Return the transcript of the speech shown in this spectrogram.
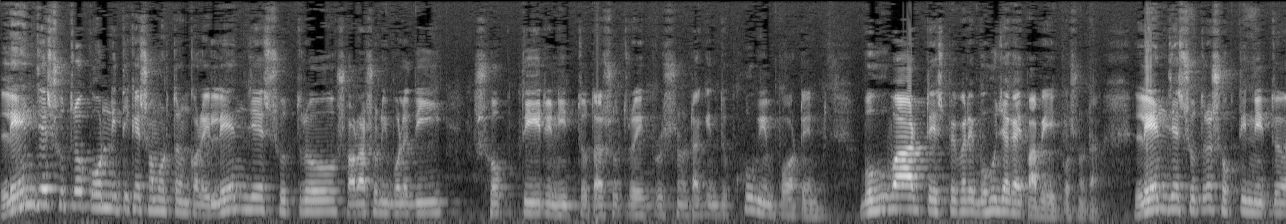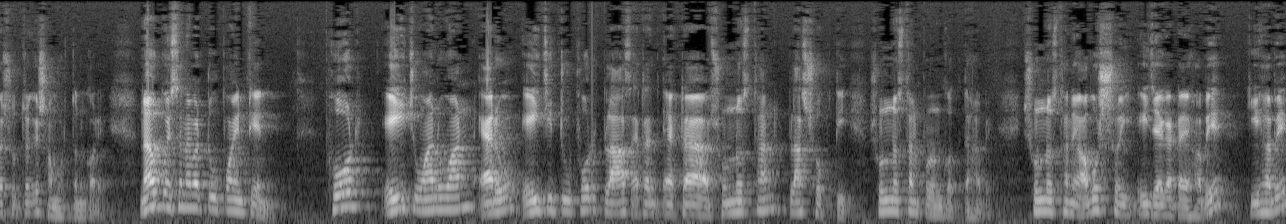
লেঞ্জের সূত্র কোন নীতিকে সমর্থন করে? লেঞ্জের সূত্র সরাসরি বলে দিই শক্তির নিত্যতা সূত্র এই প্রশ্নটা কিন্তু খুব ইম্পর্টেন্ট বহুবার টেস্ট পেপারে বহু জায়গায় পাবে এই প্রশ্নটা। লেঞ্জের সূত্র শক্তির নিত্যতা সূত্রকে সমর্থন করে। Now question number two point ten four H one one arrow H two four plus একটা একটা শূন্যস্থান প্লাস শক্তি। শূন্যস্থান পূরণ করতে হবে। শূন্যস্থানে অবশ্যই এই জায়গাটায় হবে, কি হবে?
